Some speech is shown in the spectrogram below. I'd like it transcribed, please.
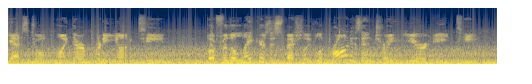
guess to a point, they're a pretty young team, but for the Lakers especially, LeBron is entering year 18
